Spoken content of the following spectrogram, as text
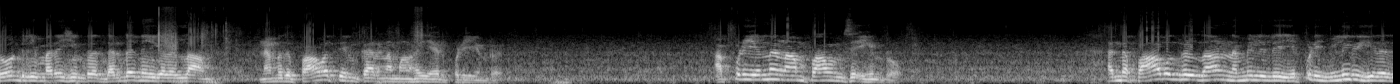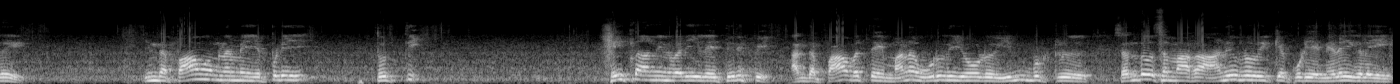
தோன்றி மறைகின்ற தண்டனைகள் எல்லாம் நமது பாவத்தின் காரணமாக ஏற்படுகின்றது அப்படி என்ன நாம் பாவம் செய்கின்றோம்? அந்த பாவங்கள் தான் நம்மளிலே எப்படி மிளிர்கிறது? இந்த பாவம் நம்மை எப்படி தொத்தி ஷைத்தானின் வழியிலே திருப்பி அந்த பாவத்தை மன உறுதியோடு இன்புற்று சந்தோஷமாக அனுபவிக்கக்கூடிய நிலைகளை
